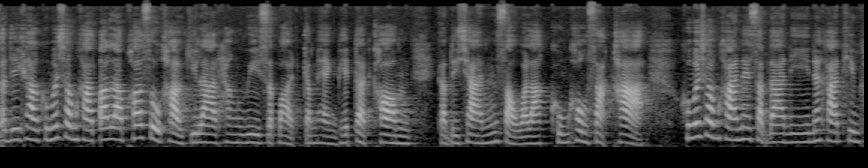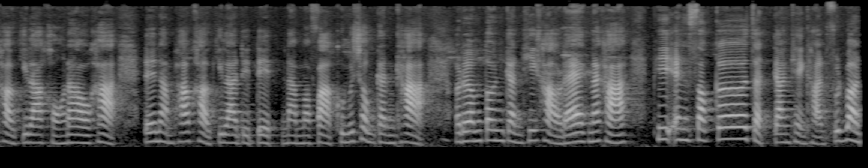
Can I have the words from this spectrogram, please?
สวัสดีค่ะ คุณผู้ชมคะต้อนรับเข้าสู่ข่าวกีฬาทาง v s p o r t กำแพงเพชร .com กับดิฉันสาวรักษ์คุ้มคงศักดิ์ค่ะ คุณผู้ชมคะในสัปดาห์นี้นะคะ ทีมข่าวกีฬาของเราค่ะ ได้นำภาพข่าวกีฬาเด็ดๆนำมาฝากคุณผู้ชมกันค่ะ เริ่มต้นกันที่ข่าวแรกนะคะ PN Soccer จัดการแข่งขันฟุตบอล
